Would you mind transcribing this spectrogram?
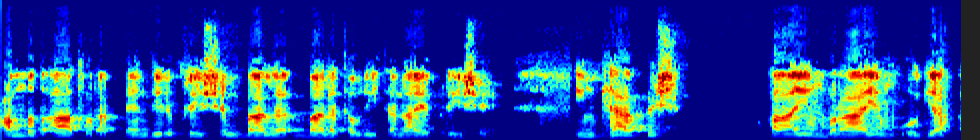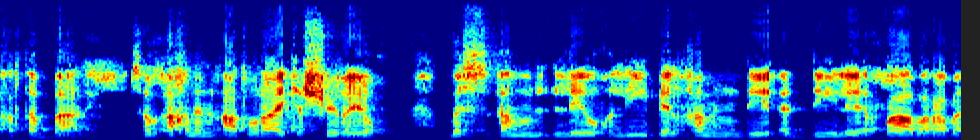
عمد آطرة بين دي البريش البالا بالا توريتا ناي بريشي. إن كابش قايم برايم وجاهر تباني. سب أخنن أطوراي كشيريو. بس أم ليو لي بالخمن دي الديلة رابا رابا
